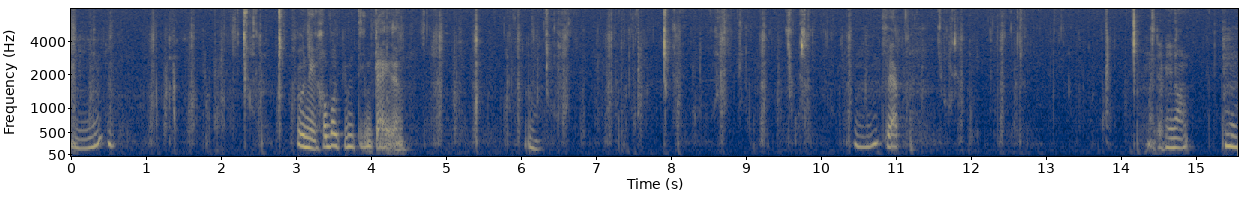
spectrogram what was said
อืมอยู่นี่เขาบอกกินตีนไก่กัน อืม แซ่บมาจากพี่น้องอืม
